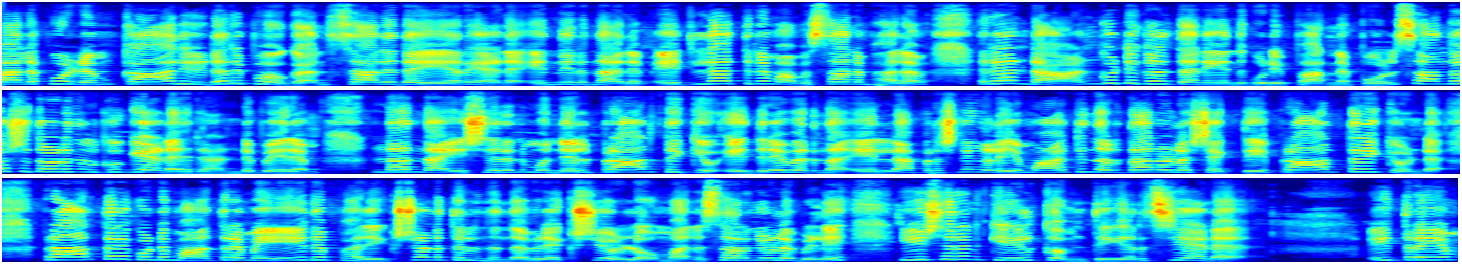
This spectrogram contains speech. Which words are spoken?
പലപ്പോഴും കാലിടറിപ്പോകാൻ സാധ്യത ഏറെയാണ്. എന്നിരുന്നാലും എല്ലാത്തിനും അവസാന ഫലം രണ്ട് ആൺകുട്ടികൾ തന്നെ എന്ന് കൂടി പറഞ്ഞപ്പോൾ സന്തോഷത്തോടെ നിൽക്കുകയാണ് രണ്ടുപേരും നന്നായി ഈശ്വരൻ മുന്നിൽ പ്രാർത്ഥിക്കൂ. എതിരെ വരുന്ന എല്ലാ പ്രശ്നങ്ങളെയും മാറ്റി നിർത്താനുള്ള ശക്തി പ്രാർത്ഥനയ്ക്കുണ്ട്. പ്രാർത്ഥന കൊണ്ട് മാത്രമേ ഏത് പരീക്ഷണത്തിൽ നിന്നും രക്ഷയുള്ളൂ. മനസ്സറിഞ്ഞുള്ള വിളി ഈശ്വരൻ കേൾക്കും. തീർച്ചയാണ്. ഇത്രയും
